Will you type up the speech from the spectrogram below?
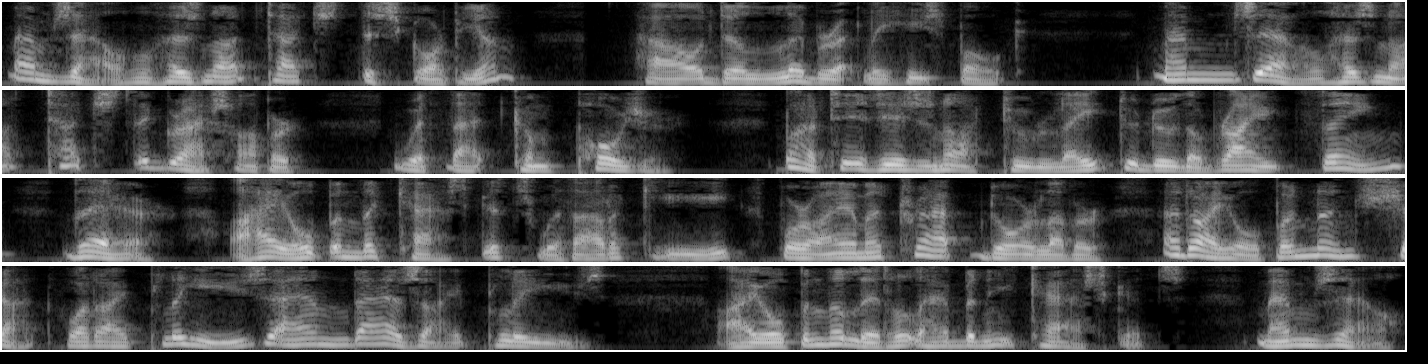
Mam'selle has not touched the scorpion." How deliberately he spoke! "Mam'selle has not touched the grasshopper." With that composure! But it is not too late to do the right thing. There! I open the caskets without a key, for I am a trap door lover, and I open and shut what I please and as I please. I open the little ebony caskets. Ma'm'selle,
